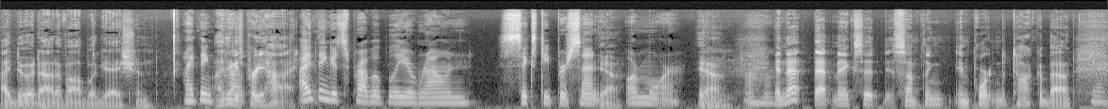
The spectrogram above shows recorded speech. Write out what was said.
I do it out of obligation. I think I think it's pretty high. I think it's probably around 60% yeah. or more. Yeah. Uh-huh. And that, that makes it something important to talk about. Yeah.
